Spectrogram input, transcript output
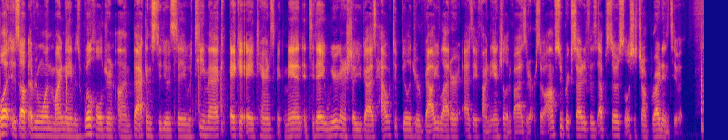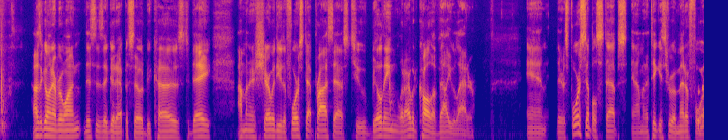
What is up, everyone? My name is Will Holdren. I'm back in the studio today with T Mac, aka Terrence McMahon, and today we're going to show you guys how to build your value ladder as a financial advisor. So I'm super excited for this episode. So let's just jump right into it. How's it going, everyone? This is a good episode because today I'm going to share with you the four step process to building what I would call a value ladder. And there's four simple steps, and I'm going to take you through a metaphor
